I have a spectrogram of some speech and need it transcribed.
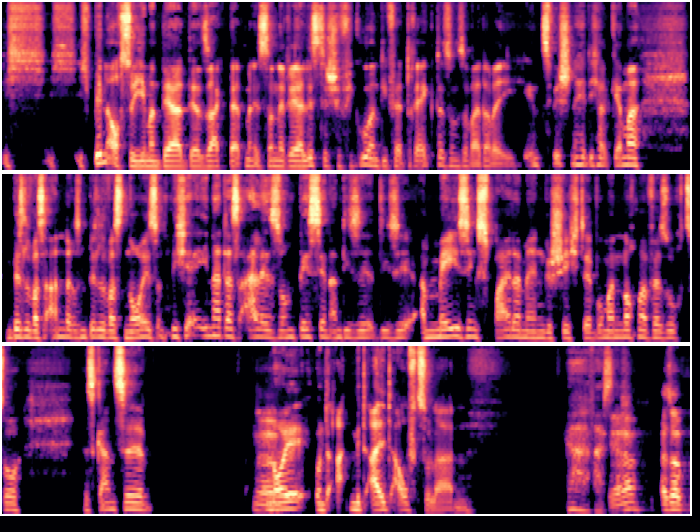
ich, ich, ich bin auch so jemand, der, der sagt, Batman ist so eine realistische Figur und die verträgt das und so weiter. Aber ich, inzwischen hätte ich halt gerne mal ein bisschen was anderes, ein bisschen was Neues. Und mich erinnert das alles so ein bisschen an diese, diese Amazing Spider-Man-Geschichte, wo man nochmal versucht, so das Ganze Ja. neu und mit alt aufzuladen. Ja, weiß nicht. Ja, also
